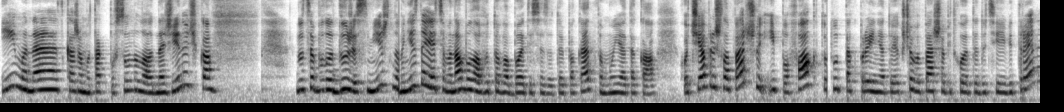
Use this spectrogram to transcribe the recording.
І мене, скажімо так, посунула одна жіночка. Ну, це було дуже смішно. Мені здається, вона була готова битися за той пакет, тому я така. Хоч я прийшла першою, і по факту тут так прийнято, якщо ви перша підходите до цієї вітрини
